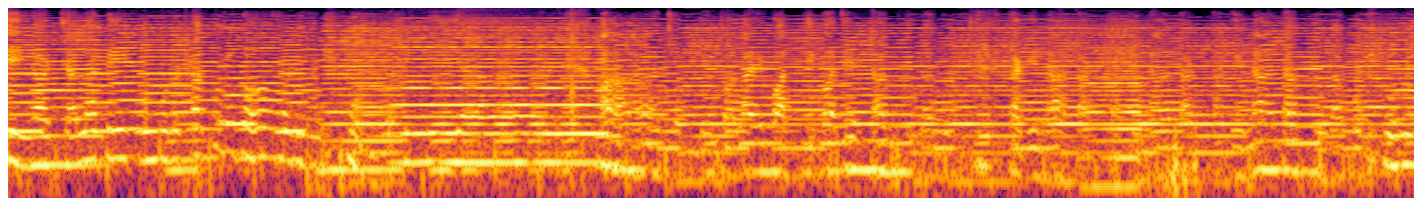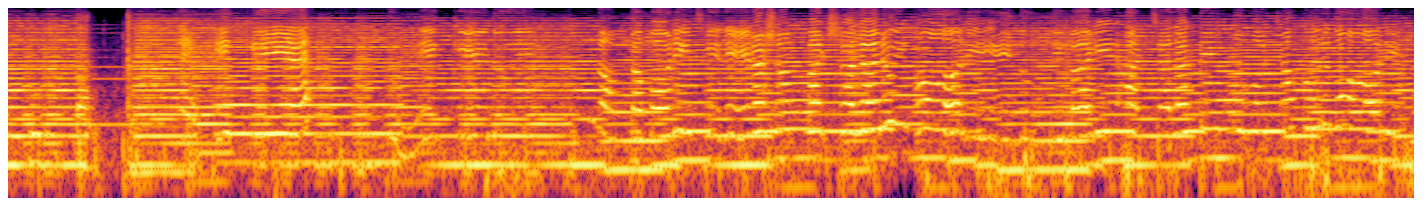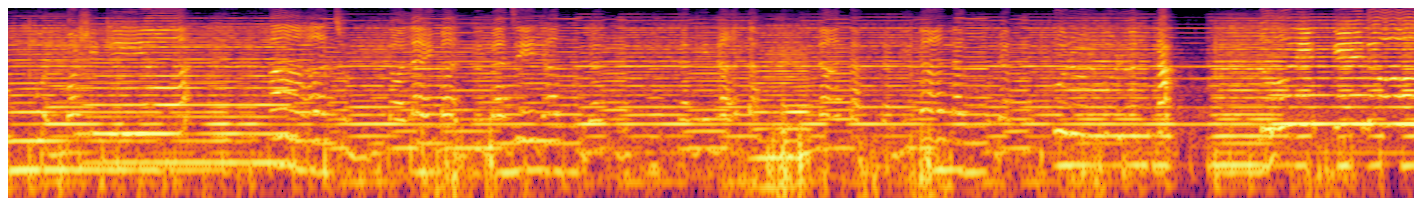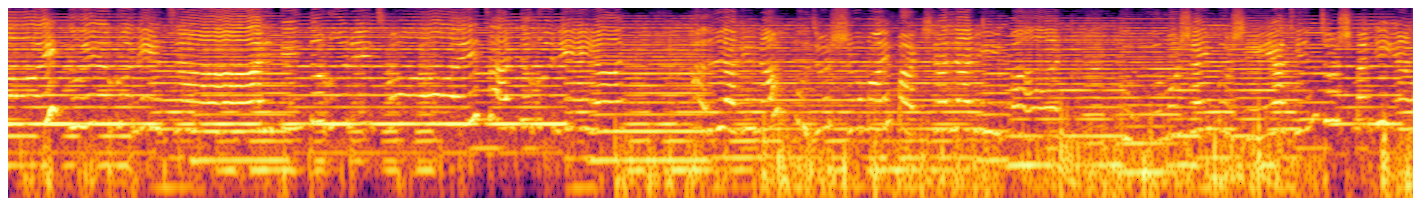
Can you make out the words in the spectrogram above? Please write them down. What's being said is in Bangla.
এই আর চালাতে কোমর ঠাকুর তলায় বাদ্যি বাজে ঠাকুর থাকে না থাকে না থাকে না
